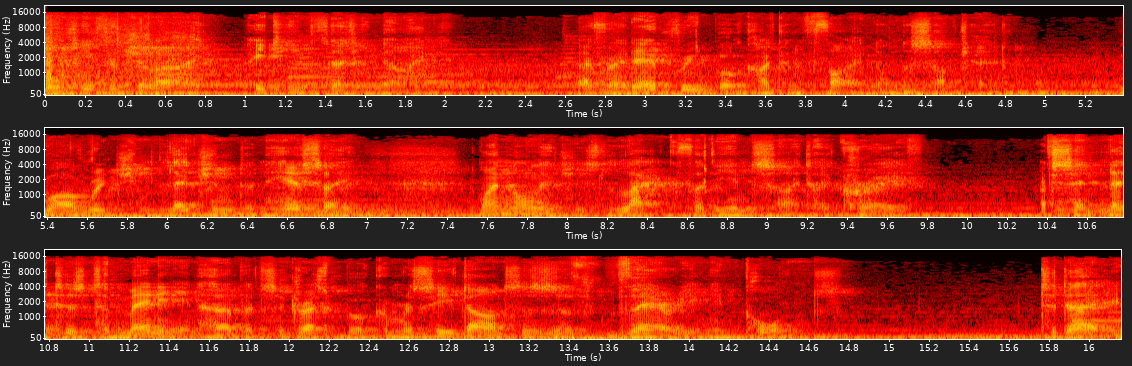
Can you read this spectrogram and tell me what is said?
Fourteenth of July, 1839. I've read every book I can find on the subject. While rich in legend and hearsay, my knowledge is lack for the insight I crave. I've sent letters to many in Herbert's address book and received answers of varying importance. Today,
